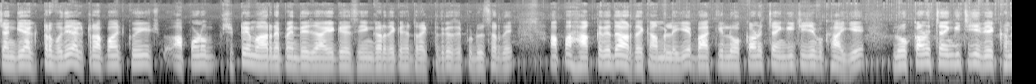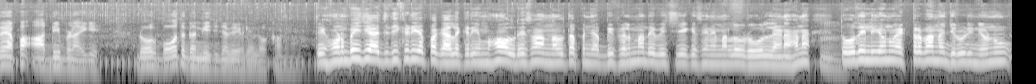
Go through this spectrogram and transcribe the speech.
ਚੰਗੇ ਐਕਟਰ ਵਧੀਆ ਐਕਟਰ ਆਪਾਂ ਕੋਈ, ਆਪਾਂ ਨੂੰ ਛਿੱਟੇ ਮਾਰਨੇ ਪੈਂਦੇ ਜਾ ਕੇ ਕਿਸੇ ਸਿੰਗਰ ਦੇ, ਕਿਸੇ ਡਾਇਰੈਕਟਰ ਦੇ, ਕਿਸੇ ਪ੍ਰੋਡਿਊਸਰ ਦੇ। ਆਪਾਂ ਹੱਕ ਦੇ ਆਧਾਰ ਤੇ ਕੰਮ ਲਈਏ। ਬਾਕੀ ਲੋਕਾਂ ਨੂੰ ਚੰਗੀ ਚੀਜ਼ ਵਿਖਾਈਏ। ਲੋਕਾਂ ਨੂੰ ਚੰਗੀ ਚੀਜ਼ ਵੇਖਣ ਦੇ ਆਪਾਂ ਆਦੀ ਬਣਾਈਏ। ਲੋਕ ਬਹੁਤ ਗੰਦੀਆਂ ਚੀਜ਼ਾਂ ਵੇਖਦੇ ਲੋਕਾਂ ਨੂੰ ਤੇ ਹੁਣ ਬਈ ਜੇ ਅੱਜ ਦੀ ਘੜੀ ਆਪਾਂ ਗੱਲ ਕਰੀਏ ਮਾਹੌਲ ਦੇ ਹਿਸਾਬ ਨਾਲ ਤਾਂ ਪੰਜਾਬੀ ਫਿਲਮਾਂ ਦੇ ਵਿੱਚ ਜੇ ਕਿਸੇ ਨੇ ਮੰਨ ਲਓ ਰੋਲ ਲੈਣਾ ਹੈ। ਨਾ ਤਾਂ ਉਹਦੇ ਲਈ ਉਹਨੂੰ ਐਕਟਰ ਬਣਨਾ ਜ਼ਰੂਰੀ ਨਹੀਂ ਉਹਨੂੰ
